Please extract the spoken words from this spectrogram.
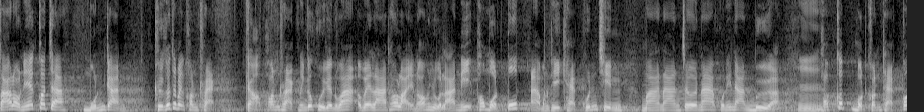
สาวๆเหล่านี้ก็จะหมุนกัน คือก็จะเป็นคอนแท c t กับคอนแท c t หนึ่งก็คุยกันว่าเวลาเท่าไหร่น้องอยู่ร้านนี้ พอหมดปุ๊บอะบางทีแขกคุ้นชิน มานานเจอหน้าคนที่นานเบื่ออมเขาก็หมดคอนแท c t ก็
